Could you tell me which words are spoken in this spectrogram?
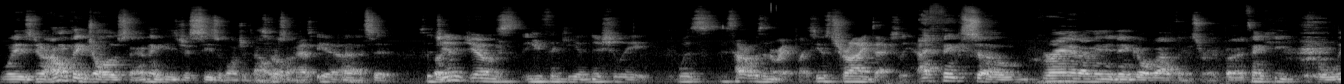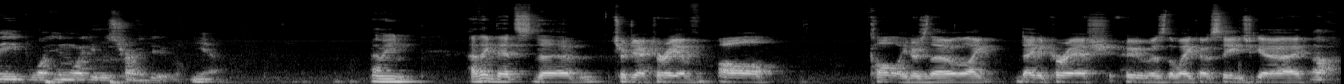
what he's doing. I don't think Joel Osteen. I think he just sees a bunch of dollar signs and yeah. that's it. So but- Jim Jones, you think he initially was his heart was in the right place. He was trying to actually I think so. Granted, I mean he didn't go about things right, but I think he believed what in what he was trying to do. Yeah. I mean, I think that's the trajectory of all cult leaders, though. Like David Koresh, who was the Waco Siege guy, Oh,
